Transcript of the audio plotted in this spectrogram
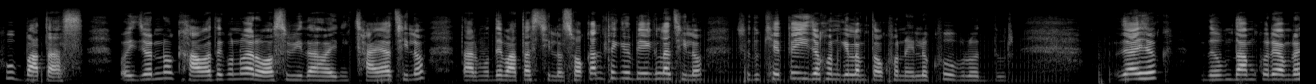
খুব বাতাস। ওই জন্য খাওয়াতে কোনো আর অসুবিধা হয়নি। ছায়া ছিল, তার মধ্যে বাতাস ছিল। সকাল থেকে মেঘলা ছিল। শুধু খেতেই যখন গেলাম তখন এলো খুব রোদ্দুর। যাই হোক দমদাম করে আমরা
